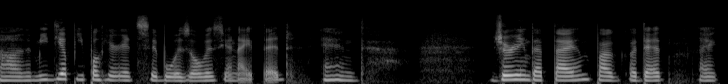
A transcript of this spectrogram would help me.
Uh, the media people here in Cebu is always united. And during that time pag Odette like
